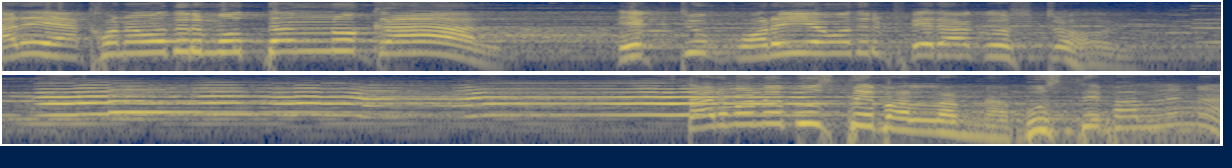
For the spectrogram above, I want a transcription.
আরে, এখন আমাদের মধ্যাহ্ন কাল। একটু পরেই আমাদের ফের আগস্ট হবে। তার মানে বুঝতে পারলাম না, বুঝতে পারলে না?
